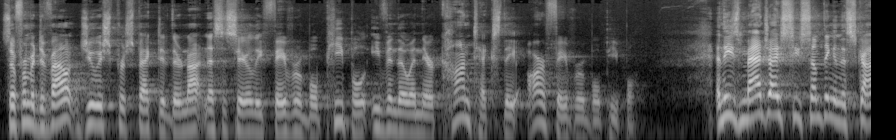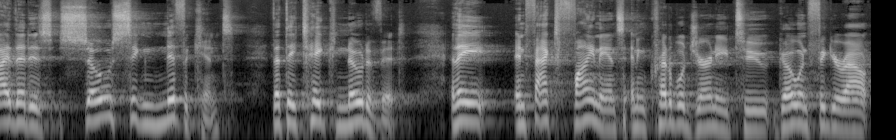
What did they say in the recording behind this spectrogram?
So, from a devout Jewish perspective, they're not necessarily favorable people, even though in their context they are favorable people. And these magi see something in the sky that is so significant that they take note of it. And they, in fact, finance an incredible journey to go and figure out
